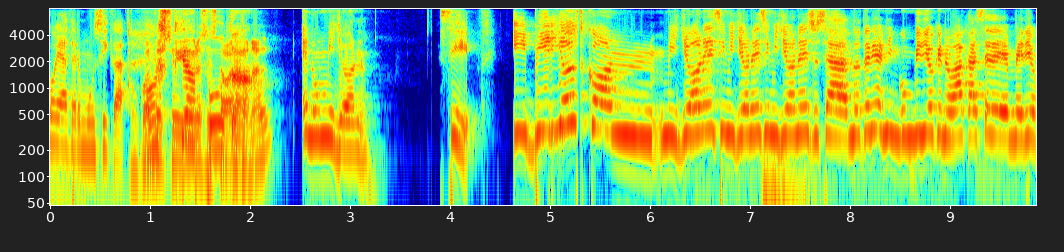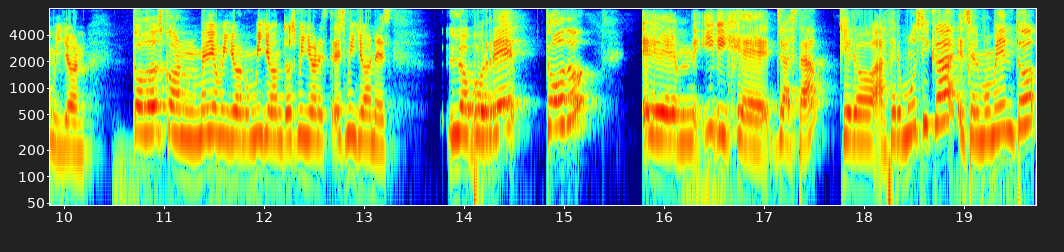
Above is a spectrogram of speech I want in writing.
voy a hacer música. ¿Con cuántos Hostia seguidores estaba el puta. canal? En un millón. Sí. Y vídeos con millones y millones y millones. O sea, no tenía ningún vídeo que no bajase de medio millón. Todos con medio millón, un millón, dos millones, tres millones. Lo borré todo eh, y dije, ya está, quiero hacer música, es el momento.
